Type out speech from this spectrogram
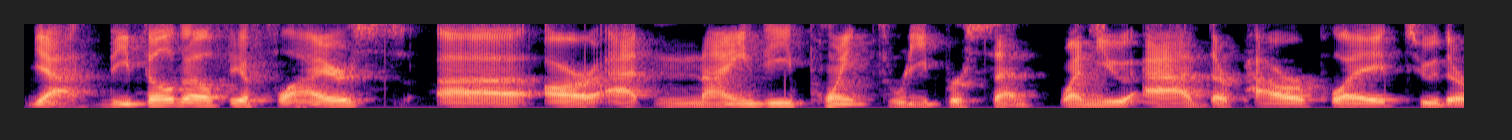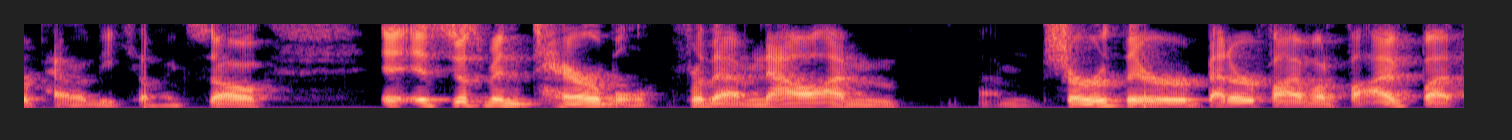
Yeah, the Philadelphia Flyers uh, are at ninety point three percent when you add their power play to their penalty killing. So it, it's just been terrible for them. Now I'm I'm sure they're better five on five, but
